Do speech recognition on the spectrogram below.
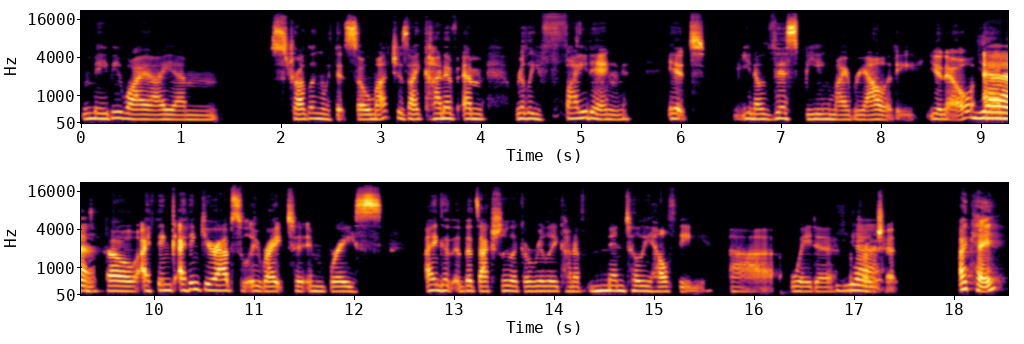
maybe why i am struggling with it so much is I kind of am really fighting it you know this being my reality you know Yeah. and so i think i think you're absolutely right to embrace i think that's actually like a really kind of mentally healthy uh way to Yeah. approach it Okay,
